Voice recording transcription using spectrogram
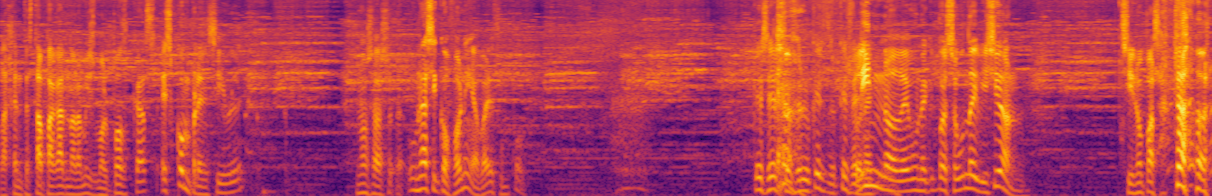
La gente está pagando ahora mismo el podcast. Es comprensible. No una psicofonía parece un poco. ¿Qué es eso? Es, qué es El himno de un equipo de segunda división. Si no pasa nada,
